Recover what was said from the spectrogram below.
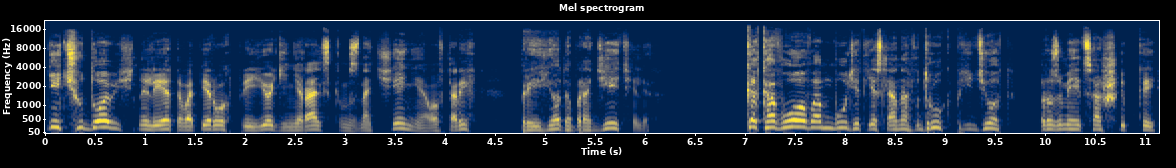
Не чудовищно ли это, во-первых, при ее генеральском значении, а во-вторых, при ее добродетелях? Каково вам будет, если она вдруг придет, разумеется, ошибкой,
